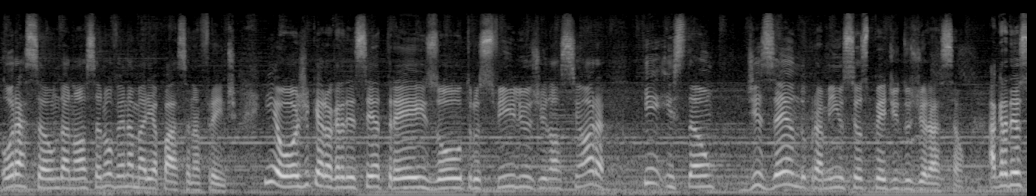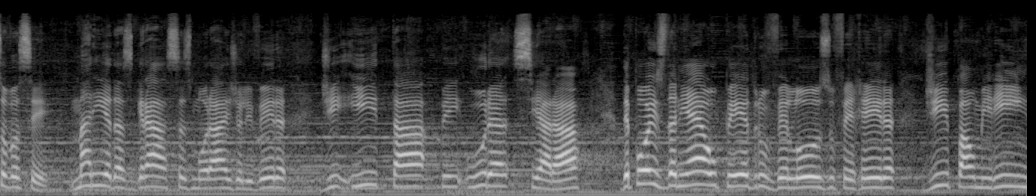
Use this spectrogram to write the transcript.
oração da nossa novena Maria Passa na Frente. E eu hoje quero agradecer a três outros filhos de Nossa Senhora que estão dizendo para mim os seus pedidos de oração. Agradeço a você, Maria das Graças Moraes de Oliveira, de Itapeura, Ceará. Depois, Daniel Pedro Veloso Ferreira, de Palmirim,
